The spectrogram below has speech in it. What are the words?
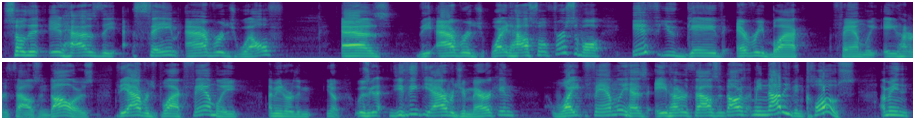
so that it has the same average wealth as the average white household. First of all, if you gave every black family $800,000, the average black family I mean, or the you know was gonna, do you think the average American white family has eight hundred thousand dollars? I mean, not even close. I mean,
